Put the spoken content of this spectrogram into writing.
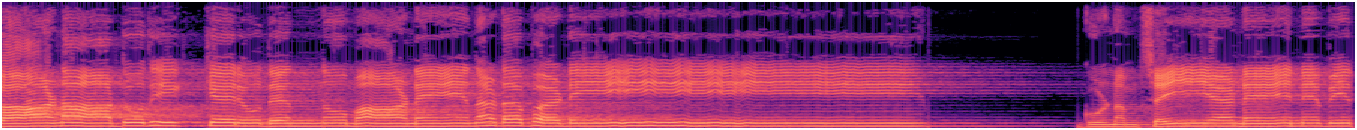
കാണാതുദിക്കരുതെന്നുമാണേ നടപടി. ഗുണം ചെയ്യണേ നബി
